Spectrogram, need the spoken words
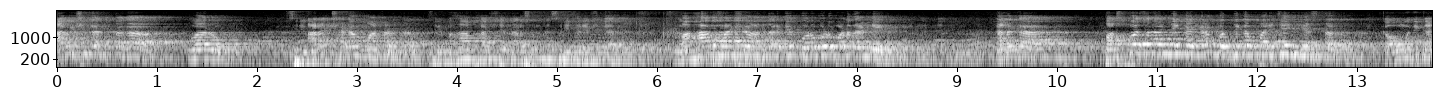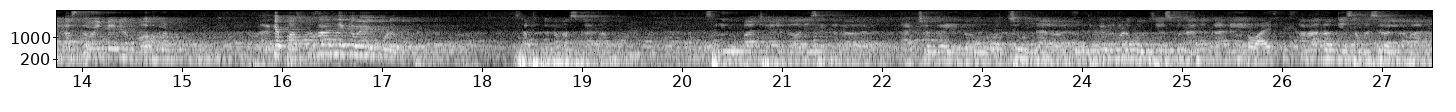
ఆవిష్కర్తగా వారు శ్రీ అరక్షణం మాట్లాడతారు. శ్రీ మహాభాష్య నరసింహ శ్రీ హరీష్ గారు. మహాభాష్యం అందరికీ కొనుగోడు పడదండి. కనుక పస్పసాన్నికంగా కొద్దిగా పరిచయం చేస్తారు. కౌముది కంఠస్థమైతేనే బోధపడు అందుకే పస్పసాన్నికమే ఇప్పుడు. సభకు నమస్కారం శ్రీ ఉపాధ్యాయులు గౌరీశంకరరావు గారు యాక్చువల్గా ఈరోజు వచ్చి ఉండాలి వాళ్ళు. టికెట్ కూడా బుక్ చేసుకున్నారు కానీ. అనారోగ్య సమస్య వల్ల వారు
